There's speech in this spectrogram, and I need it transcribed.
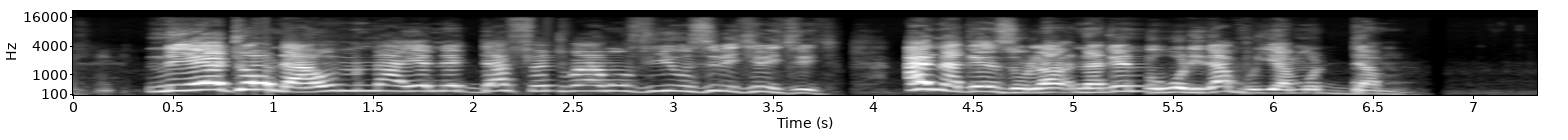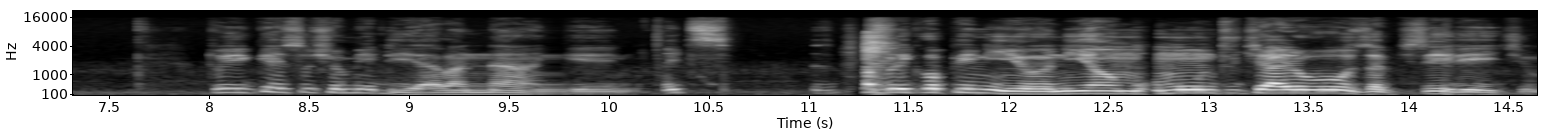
Neyetonda awo munaye neddaffe tubamu views biki biki biki. Aye nagenda owulira mbu yamuddamu tuyige social media bannange. Its public opinion y'omuntu kyalowooza mu kiseera ekyo.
